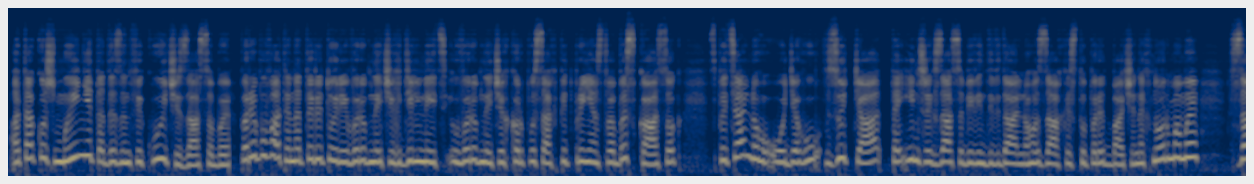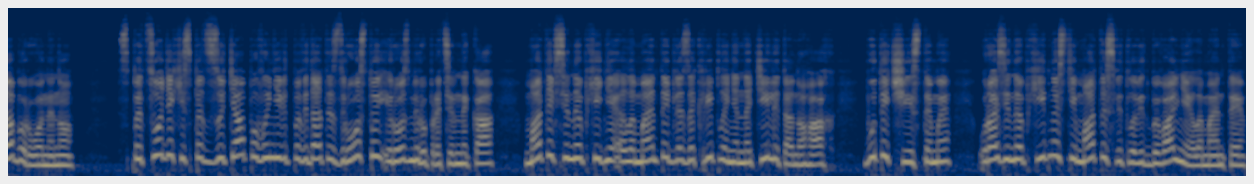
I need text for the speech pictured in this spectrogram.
а також мийні та дезінфікуючі засоби. Перебувати на території виробничих дільниць у виробничих корпусах підприємства без касок, спеціального одягу, взуття та інших засобів індивідуального захисту, передбачених нормами, заборонено. Спецодяг і спецзуття повинні відповідати зросту і розміру працівника, мати всі необхідні елементи для закріплення на тілі та ногах, бути чистими, у разі необхідності мати світловідбивальні елементи.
